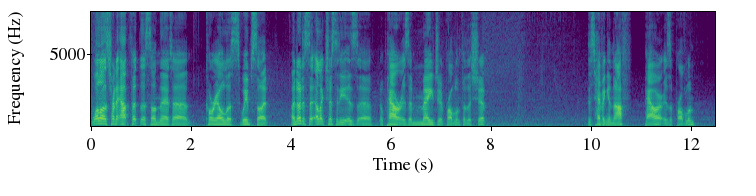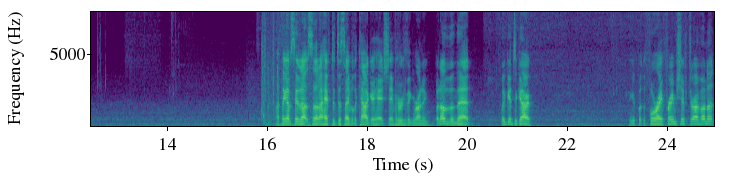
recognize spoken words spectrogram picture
While I was trying to outfit this on that uh, Coriolis website, I noticed that electricity is, a, or power is a major problem for the ship. Just having enough power is a problem. I think I've set it up so that I have to disable the cargo hatch to have everything running. But other than that, we're good to go. I'm going to put the 4A frameshift drive on it.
